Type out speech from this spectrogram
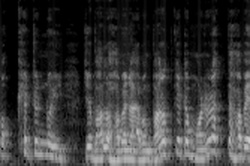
পক্ষের জন্যই যে ভালো হবে না। এবং ভারতকে এটা মনে রাখতে হবে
